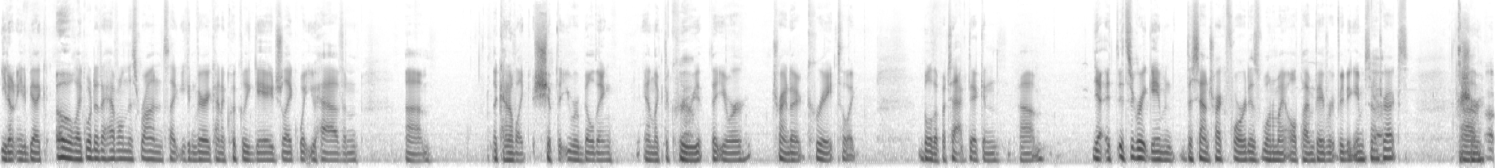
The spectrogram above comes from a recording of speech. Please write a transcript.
you don't need to be like, oh, like what did I have on this run? It's like you can very kind of quickly gauge like what you have and um, the kind of like ship that you were building and like the crew Yeah. that you were trying to create to like build up a tactic and um, yeah, it, it's a great game, and the soundtrack for it is one of my all-time favorite video game soundtracks. For sure. Um, Uh,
